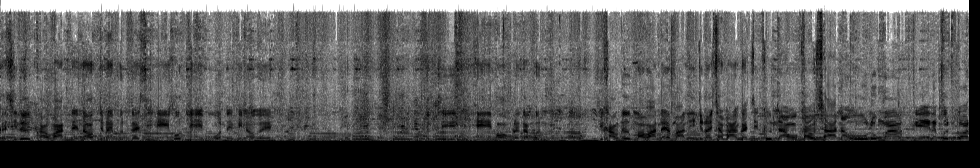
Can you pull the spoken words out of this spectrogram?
ก็สิเริ่มเข้าวัดได้นาะจังได๋เพิ่นก็สิแห่บุญแห่บวชได้พี่น้องเอ้ยสิแห่หอบแล้วก็เพิ่นสิเข้าเริ่มมาวัดได้บัดนี้จังได๋ชาวบ้านก็สิขึ้นเอาข้าวสารเอาโอลงมาแห่นะเพิ่นก่อน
